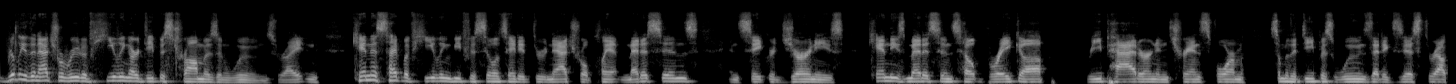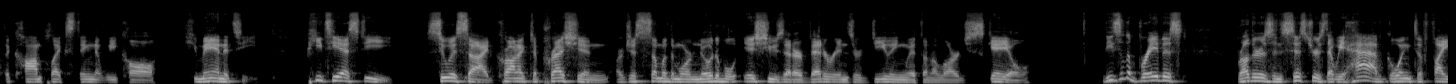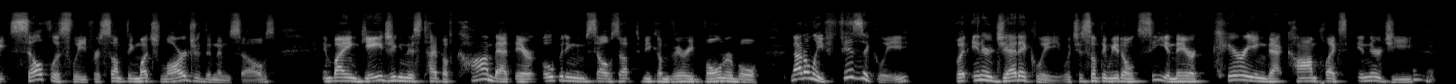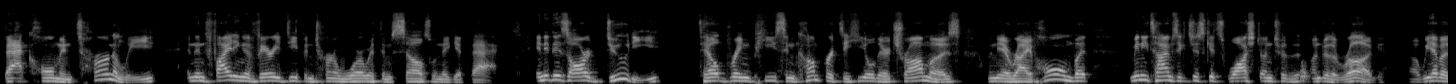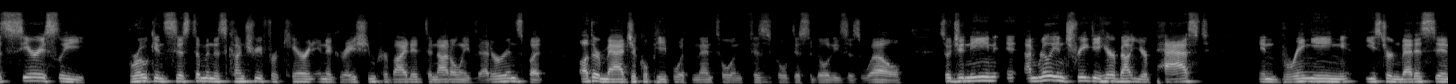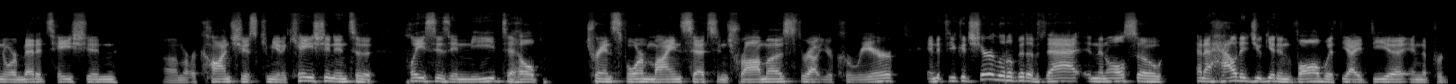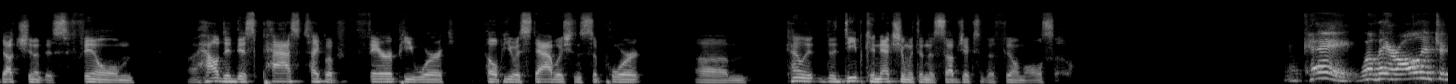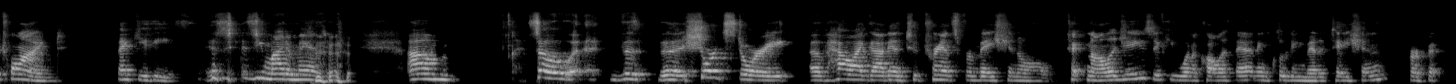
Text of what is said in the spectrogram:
really the natural root of healing our deepest traumas and wounds, right? And can this type of healing be facilitated through natural plant medicines and sacred journeys? Can these medicines help break up, repattern, and transform some of the deepest wounds that exist throughout the complex thing that we call humanity. PTSD, suicide, chronic depression are just some of the more notable issues that our veterans are dealing with on a large scale. These are the bravest brothers and sisters that we have going to fight selflessly for something much larger than themselves. And by engaging in this type of combat, they are opening themselves up to become very vulnerable, not only physically, but energetically, which is something we don't see. And they are carrying that complex energy mm-hmm. back home internally and then fighting a very deep internal war with themselves when they get back. And it is our duty to help bring peace and comfort to heal their traumas when they arrive home. But many times it just gets washed under the under the rug. Uh, we have a seriously broken system in this country for care and integration provided to not only veterans but other magical people with mental and physical disabilities as well. So Janine, I'm really intrigued to hear about your past in bringing Eastern medicine or meditation um, or conscious communication into places in need to help transform mindsets and traumas throughout your career. And if you could share a little bit of that, and then also kind of how did you get involved with the idea and the production of this film? Uh, how did this past type of therapy work help you establish and support um, kind of the deep connection within the subjects of the film also? Okay, well, they're all intertwined. Thank you, Heath, as, as you might imagine. um, so uh, the the short story of how I got into transformational technologies, if you want to call it that, including meditation,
